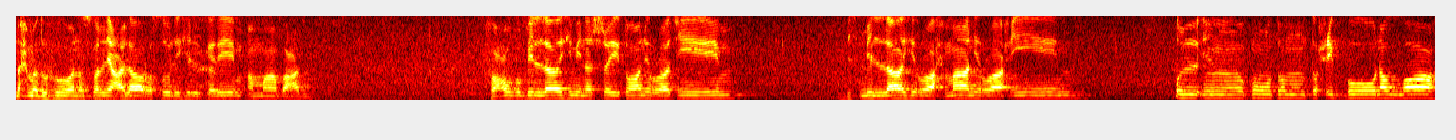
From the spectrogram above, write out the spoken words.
نحمده ونصلي على رسوله الكريم أما بعد فأعوذ بالله من الشيطان الرجيم بسم الله الرحمن الرحيم قل إن كنتم تحبون الله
